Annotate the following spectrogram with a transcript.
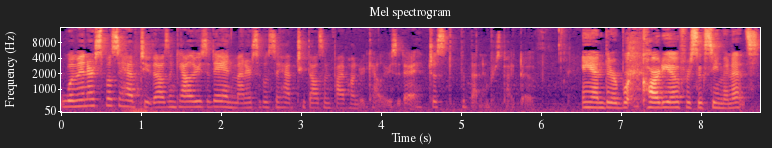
women are supposed to have 2,000 calories a day, and men are supposed to have 2,500 calories a day. Just to put that in perspective. And their cardio for 16 minutes.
